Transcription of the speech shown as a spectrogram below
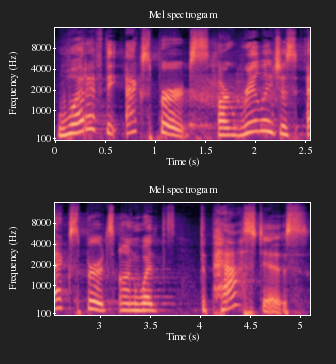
What if the experts are really just experts on what the past is.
